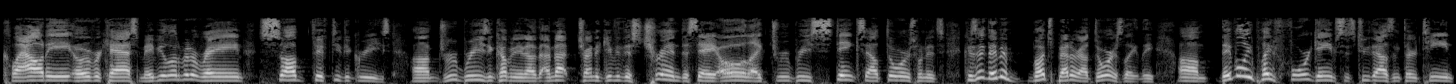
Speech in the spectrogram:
cloudy, overcast, maybe a little bit of rain, sub 50 degrees. Um, Drew Brees and company, now I'm not trying to give you this trend to say, oh, like Drew Brees stinks outdoors when it's, cause they've been much better outdoors lately. Um, they've only played four games since 2013 2019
